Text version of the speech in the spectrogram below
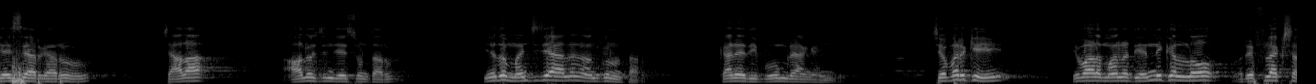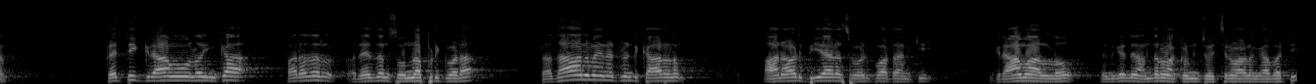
కేసీఆర్ గారు చాలా ఆలోచన చేసి ఉంటారు. ఏదో మంచి చేయాలని అనుకుని ఉంటారు. కానీ అది బూమ్రాంగ్ అయింది. చివరికి ఇవాళ మొన్నటి ఎన్నికల్లో రిఫ్లెక్షన్. ప్రతి గ్రామంలో ఇంకా ఫర్దర్ రీజన్స్ ఉన్నప్పటికి కూడా ప్రధానమైనటువంటి కారణం ఆనాడు బీఆర్ఎస్ ఓడిపోవటానికి గ్రామాల్లో ఎందుకంటే అందరం అక్కడి నుంచి వచ్చిన వాళ్ళం కాబట్టి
